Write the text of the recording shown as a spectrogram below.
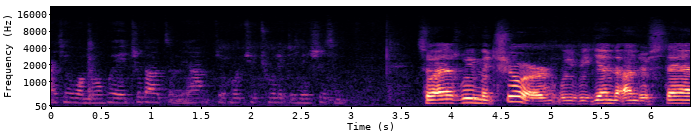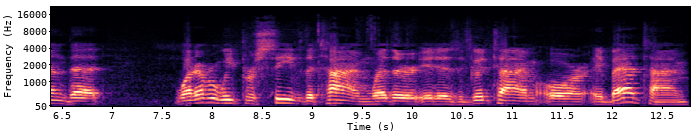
而且我们会知道怎么样最后去处理这些事情。 So as we mature, we begin to understand that whatever we perceive the time, whether it is a good time or a bad time,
